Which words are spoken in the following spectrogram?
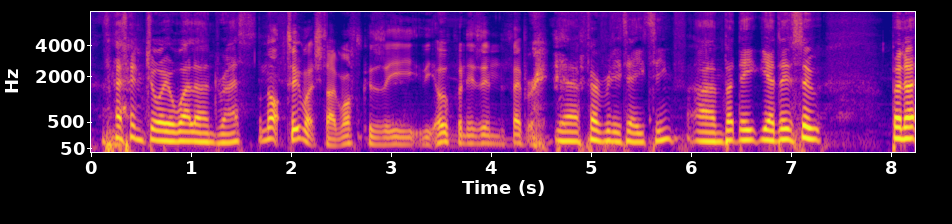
enjoy a well-earned rest. not too much time off because the the Open is in February. Yeah, February the eighteenth. Um, but they yeah they so, but uh,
